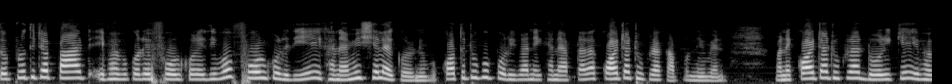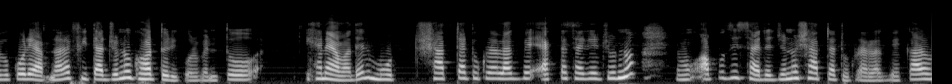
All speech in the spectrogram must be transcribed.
তো প্রতিটা পার্ট এভাবে করে ফোল্ড করে দিব। ফোল্ড করে দিয়ে এখানে আমি সেলাই করে নেব। কতটুকু পরিমাণ এখানে আপনারা কয়টা টুকরা কাপড় নেবেন? মানে কয়টা টুকরা দড়িকে এভাবে করে আপনারা ফিতার জন্য ঘর তৈরি করবেন? তো এখানে আমাদের মোট সাতটা টুকরা লাগবে একটা সাইডের জন্য এবং অপোজিট সাইডের জন্য সাতটা টুকরা লাগবে। কারণ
